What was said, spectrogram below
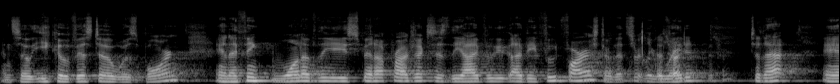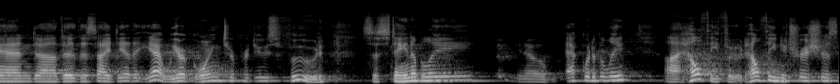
And so Eco Vista was born. And I think one of the spin off projects is the IV, IV Food Forest, or that's certainly that's related right. right. to that. And uh, the, this idea that, yeah, we are going to produce food sustainably, you know, equitably, uh, healthy food, healthy, nutritious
